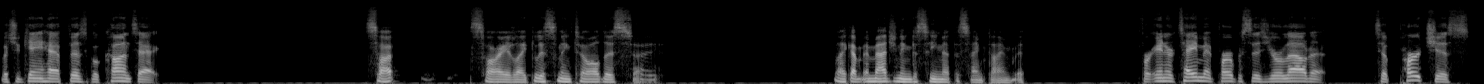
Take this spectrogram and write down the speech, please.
but you can't have physical contact. So, sorry, like listening to all this, uh, like I'm imagining the scene at the same time. But for entertainment purposes, you're allowed to, to purchase.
